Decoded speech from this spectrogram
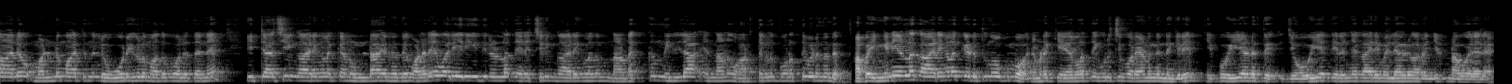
നാലോ മണ്ണ് മാറ്റുന്ന ലോറികളും അതുപോലെ തന്നെ ഇറ്റാച്ചിയും കാര്യങ്ങളൊക്കെയാണ് ഉണ്ടായിരുന്നത്. വളരെ വലിയ രീതിയിലുള്ള തെരച്ചിലും കാര്യങ്ങളൊന്നും നടക്കുന്നില്ല എന്നാണ് വാർത്തകൾ പുറത്തുവിടുന്നത്. അപ്പൊ ഇങ്ങനെയുള്ള കാര്യങ്ങളൊക്കെ എടുത്തു നോക്കുമ്പോൾ നമ്മുടെ കേരളത്തെ കുറിച്ച് പറയുകയാണെന്നുണ്ടെങ്കിൽ ഇപ്പോൾ ഈ അടുത്ത് ജോയിയെ തിരഞ്ഞ കാര്യം എല്ലാവരും അറിഞ്ഞിട്ടുണ്ടാവുമല്ലോ അല്ലെ?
